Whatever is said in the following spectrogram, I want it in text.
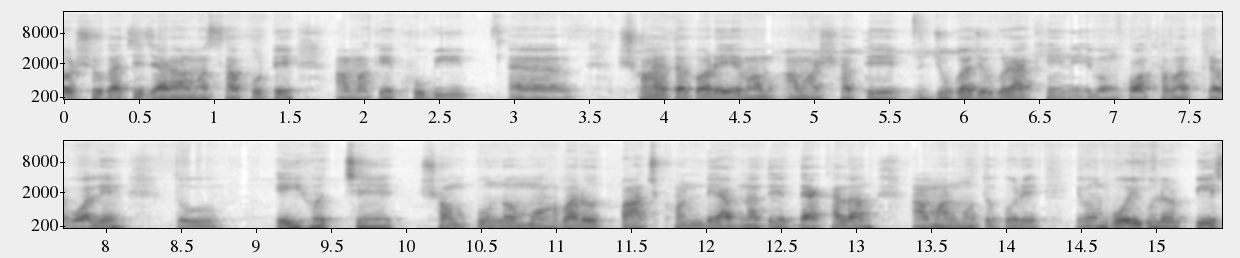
দর্শক আছে যারা আমার সাপোর্টে আমাকে খুবই সহায়তা করে এবং আমার সাথে যোগাযোগ রাখেন এবং কথাবার্তা বলেন। তো এই হচ্ছে সম্পূর্ণ মহাভারত পাঁচ খণ্ডে আপনাদের দেখালাম আমার মতো করে। এবং বইগুলোর পেজ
